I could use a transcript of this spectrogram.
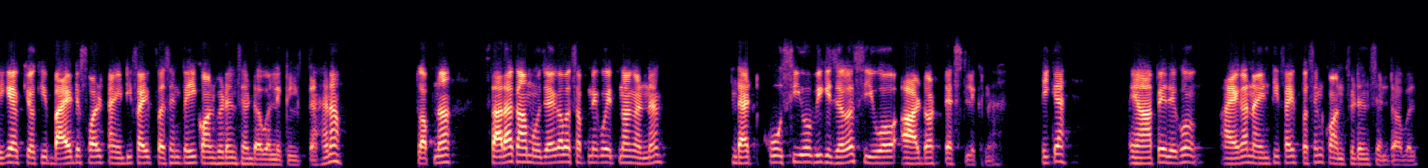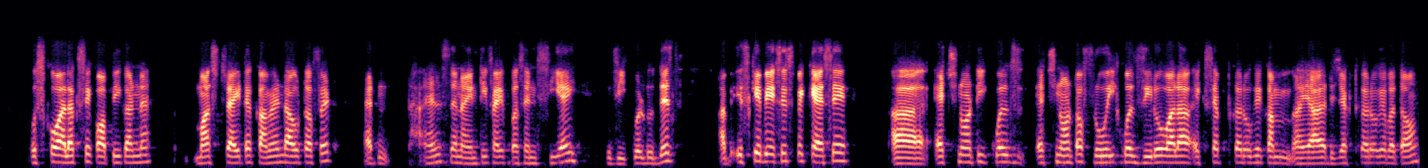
ठीक है? क्योंकि बाय डिफ़ॉल्ट 95 परसेंट पे ही कॉन्फिडेंस इंटरवल निकलता है ना? तो अपना सारा काम हो जाएगा, बस अपने को इतना करना है दैट को सीओबी की जगह सीओ आर डॉट टेस्ट लिखना है। ठीक है? यहाँ पे देखो, आएगा 95 परसेंट कॉन्फिडेंस इंटरवल उसको अलग से कॉपी करना है। Must write a comment out of it at hence the 95 percent C I is equal to this अब इसके बेसिस पे कैसे H not equals H not of rho equal zero वाला एक्सेप्ट करोगे कम या रिजेक्ट करोगे बताओ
